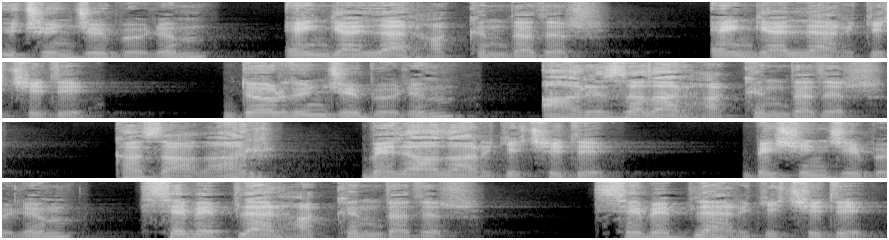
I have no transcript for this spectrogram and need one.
Üçüncü bölüm, engeller hakkındadır. Engeller geçidi. Dördüncü bölüm, arızalar hakkındadır. Kazalar, belalar geçidi. Beşinci bölüm, sebepler hakkındadır. Sebepler geçidi.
